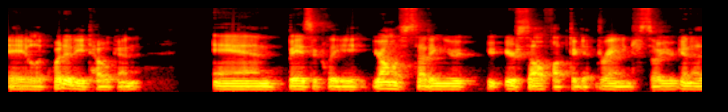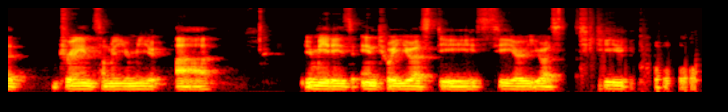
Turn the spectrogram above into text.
a liquidity token and basically you're almost setting your, yourself up to get drained. So you're going to drain some of your uh, your Metis into a USDC or UST pool.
